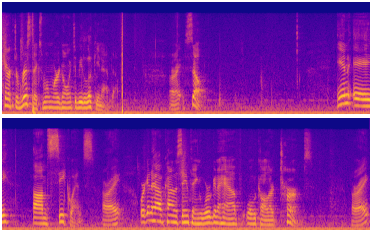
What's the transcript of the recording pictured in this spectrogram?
characteristics when we're going to be looking at them. All right, so in a um, sequence, all right, we're going to have kind of the same thing. We're going to have what we call our terms. All right?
